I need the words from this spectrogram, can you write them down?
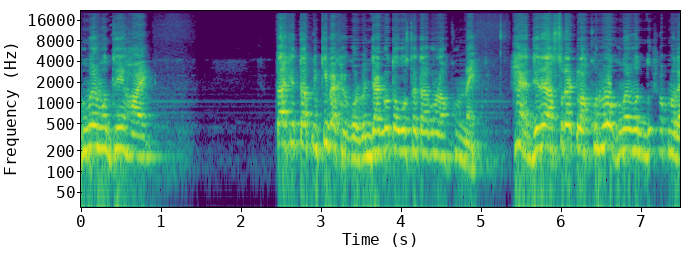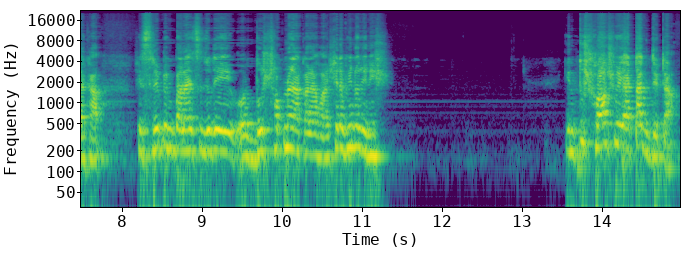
ঘুমের মধ্যেই হয়, তার ক্ষেত্রে আপনি কি ব্যাখ্যা করবেন? জাগ্রত অবস্থায় তার কোনো লক্ষণ নাই। হ্যাঁ দিনের আশ্রয় এক লক্ষণ হলো ঘুমের মধ্যে দুঃস্বপ্ন দেখা। সে স্লিপিং প্যারালাইসিস যদি দুঃস্বপ্নের আকারে হয়, সেটা ভিন্ন জিনিস। কিন্তু সরাসরি অ্যাটাক যেটা,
